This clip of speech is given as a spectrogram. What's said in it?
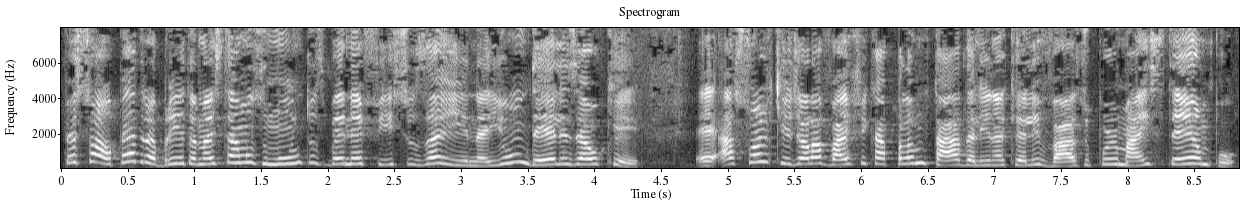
Pessoal, pedra brita, nós temos muitos benefícios aí, né? E um deles é o quê? É, a sua orquídea ela vai ficar plantada ali naquele vaso por mais tempo.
